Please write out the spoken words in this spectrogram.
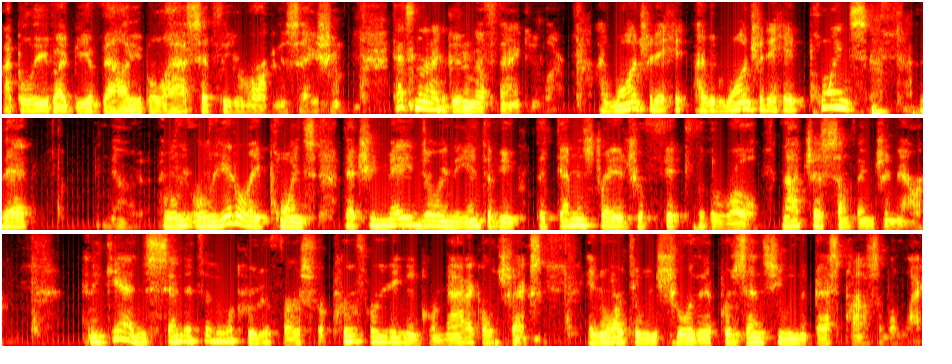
I believe I'd be a valuable asset for your organization. That's not a good enough thank you letter. I want you to hit. I would want you to hit points that. You know, re- reiterate points that you made during the interview that demonstrated your fit for the role, not just something generic. And again, send it to the recruiter first for proofreading and grammatical checks in order to ensure that it presents you in the best possible light.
